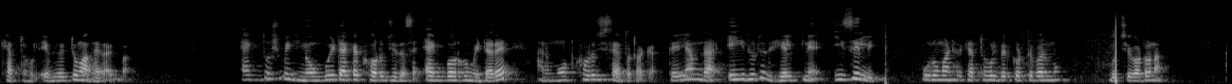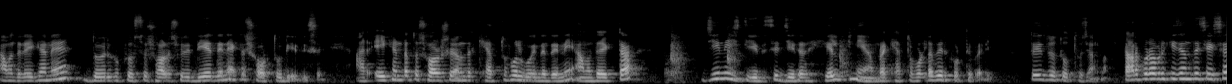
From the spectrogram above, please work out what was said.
ক্ষেত্রফল। এভাবে একটু মাথায় রাখবা। এক দশমিক নব্বই টাকা খরচ হইতেছে এক বর্গ মিটারে আর মোট খরচ হচ্ছে এত টাকা। তাইলে আমরা এই দুটোর হেল্প নিয়ে ইজিলি পুরো মাঠের ক্ষেত্রফল বের করতে পারব। বুঝছি ঘটনা? আমাদের এখানে দৈর্ঘ্য প্রস্থ সরাসরি দিয়ে দেনে একটা শর্ত দিয়ে দিছে। আর এইখানটা তো সরাসরি আমাদের ক্ষেত্রফল বইনে দেনে, আমাদের একটা জিনিস দিয়ে দিছে যেটার হেল্প নিয়ে আমরা ক্ষেত্রফলটা বের করতে পারি। তো এই তথ্য জানলাম। তারপর আবার কি জানতে চাইছে?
